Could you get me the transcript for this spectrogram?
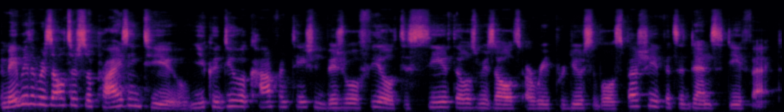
maybe the results are surprising to you. You could do a confrontation visual field to see if those results are reproducible, especially if it's a dense defect.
